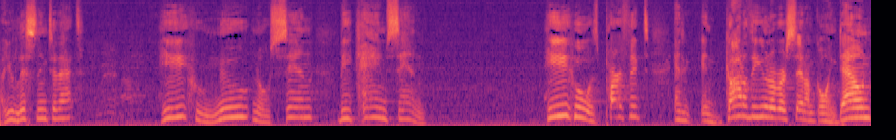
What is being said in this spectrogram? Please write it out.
Are you listening to that? He who knew no sin became sin. He who was perfect and, and God of the universe said, I'm going down.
